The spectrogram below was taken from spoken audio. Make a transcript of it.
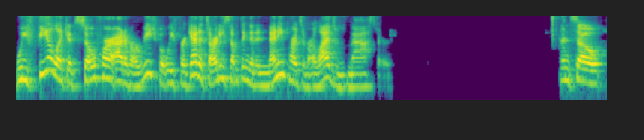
we feel like it's so far out of our reach, but we forget it's already something that in many parts of our lives we've mastered. And so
